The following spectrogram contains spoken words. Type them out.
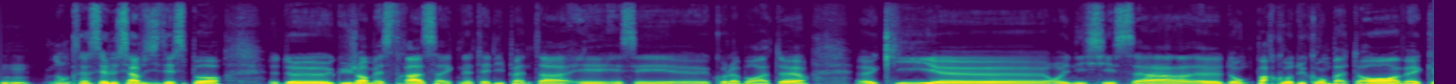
Mhm. Donc ça c'est le service des sports de Gujan Mestras avec Nathalie Panta et, et ses euh, collaborateurs euh, qui euh, ont initié ça. Donc parcours du combattant avec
